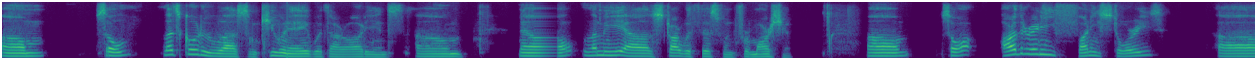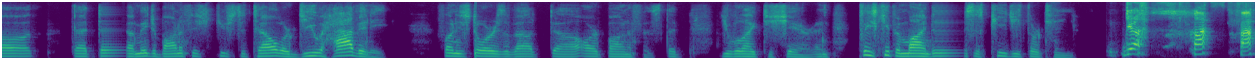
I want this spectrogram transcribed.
Um, so let's go to uh, some Q&A with our audience. Um, now, let me uh, start with this one for Marcia. Um, so are there any funny stories uh, that uh, Major Bonifas used to tell, or do you have any funny stories about uh, Art Bonifas that you would like to share? And please keep in mind, this is PG-13. Yeah.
